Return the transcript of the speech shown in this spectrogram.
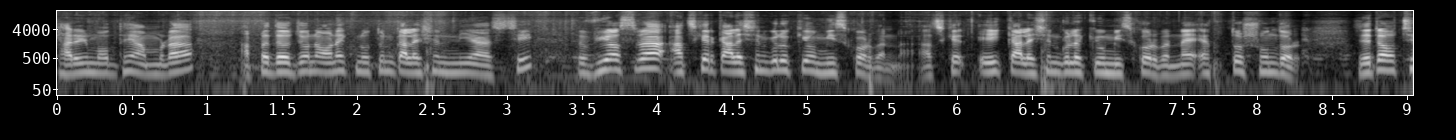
শাড়ির মধ্যে আমরা আপনাদের জন্য অনেক নতুন কালেকশন নিয়ে আসছি। তো ভিউয়ার্সরা আজকের কালেকশনগুলো কেউ মিস করবেন না। আজকের এই কালেকশনগুলো কেউ মিস করবেন না। এত সুন্দর। যেটা হচ্ছে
